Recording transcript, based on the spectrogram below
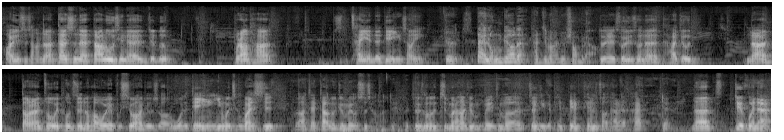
华语市场，那但是呢大陆现在这个不让他参演的电影上映，就是带龙标的，他基本上就上不了。对，所以说呢他就那当然作为投资人的话，我也不希望就是说我的电影因为陈冠希是吧在大陆就没有市场了。对，所以说基本上就没什么正经的片片片子找他来拍。对，那这回呢，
